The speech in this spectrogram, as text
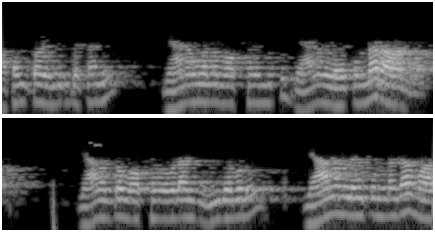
ఆటంకం ఎందుకు పెట్టాలి? జ్ఞానం వల్ల మోక్షం ఎందుకు? జ్ఞానం లేకుండా రావాలి మోక్షం. జ్ఞానంతో మోక్షం ఇవ్వడానికి వీడెవడు? జ్ఞానం లేకుండా మా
